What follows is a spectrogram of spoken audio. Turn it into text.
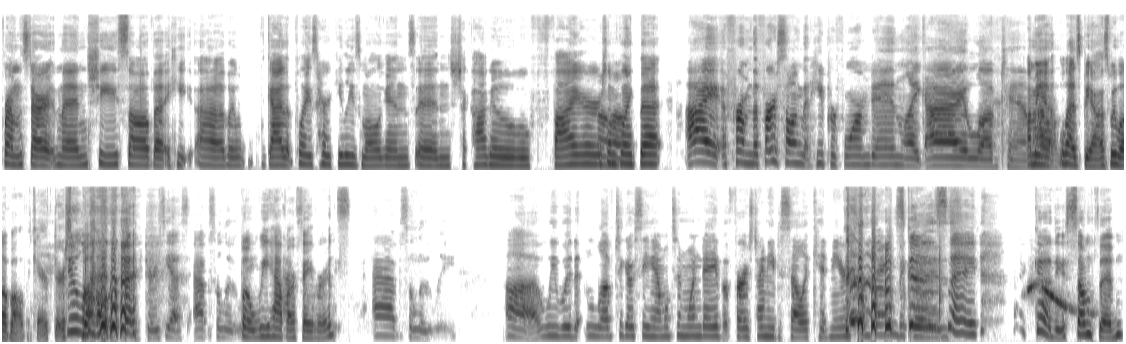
from the start, and then she saw that he uh the guy that plays Hercules Mulligans in Chicago Fire or something Uh-huh. like that. I from the first song that he performed in, like I loved him. I mean, don't- let's be honest, we love all the characters. do love all the characters. Yes, absolutely. but we have our favorites. Absolutely. Uh, we would love to go see Hamilton one day, but first I need to sell a kidney or something. I was gonna say, I gotta do something.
